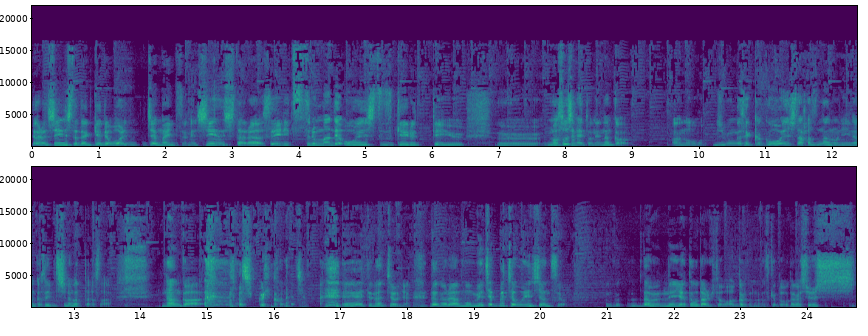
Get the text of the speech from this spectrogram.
だから支援しただけで終わりじゃないんですよね。支援したら成立するまで応援し続けるっていう、うまあそうしないとね、なんか、あの、自分がせっかく応援したはずなのになんか成立しなかったらさ、なんか しっくりこないじゃんえーってなっちゃうじゃん。だからもうめちゃくちゃ応援しちゃうんですよ。多分ねやったことある人は分かると思いますけどだから出資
